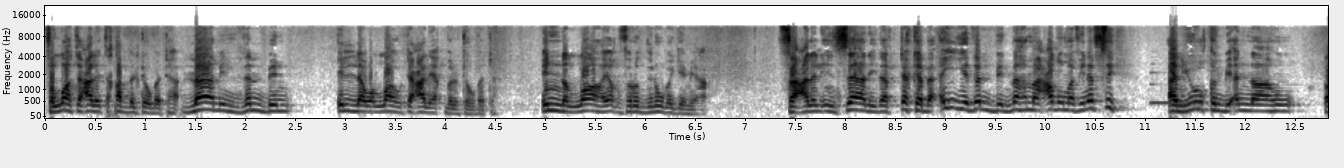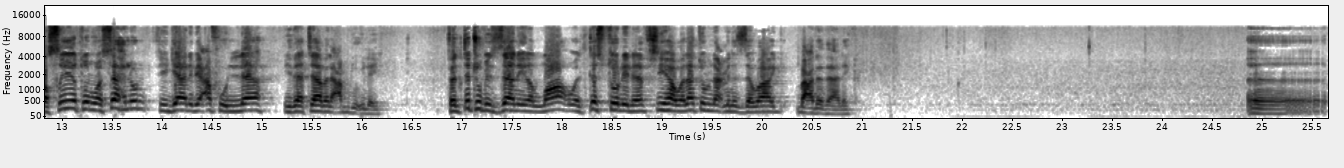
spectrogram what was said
فالله تعالى يتقبل توبتها. ما من ذنب إلا والله تعالى يقبل توبته. إن الله يغفر الذنوب جميعا. فعلى الإنسان إذا ارتكب أي ذنب مهما عظم في نفسه أن يوقن بأنه بسيط وسهل في جانب عفو الله إذا تاب العبد إليه. فلتتب الزاني إلى الله ولتستر لنفسها ولا تمنع من الزواج بعد ذلك. آه،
